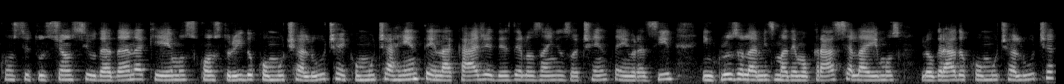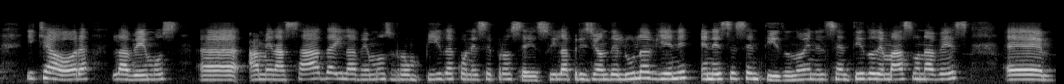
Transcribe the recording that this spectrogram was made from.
constitución ciudadana que hemos construido con mucha lucha y con mucha gente en la calle desde los años 80 en Brasil, incluso la misma democracia la hemos logrado con mucha lucha y que ahora la vemos uh, amenazada y la vemos rompida con ese proceso. Y la prisión de Lula viene en ese sentido, ¿no? En el sentido de más una vez eh,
